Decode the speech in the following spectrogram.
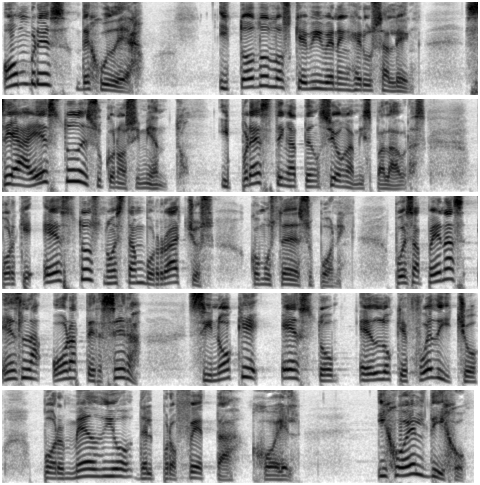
hombres de Judea y todos los que viven en Jerusalén, sea esto de su conocimiento y presten atención a mis palabras, porque estos no están borrachos como ustedes suponen, pues apenas es la hora tercera, sino que esto es lo que fue dicho por medio del profeta Joel. Y Joel dijo,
